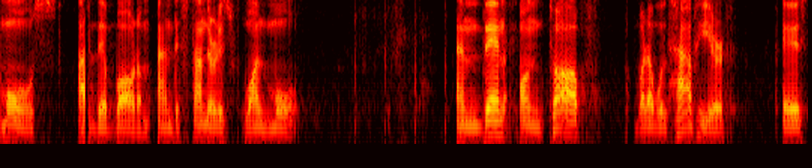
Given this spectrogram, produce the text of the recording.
moles at the bottom, and the standard is one mole. And then on top, what I will have here is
